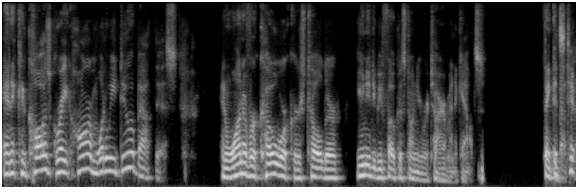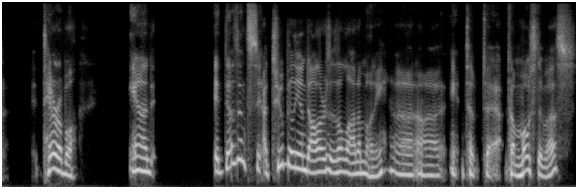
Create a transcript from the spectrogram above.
and it can cause great harm. What do we do about this? And one of her coworkers told her, you need to be focused on your retirement accounts. Think it's ter- terrible. And it doesn't see uh, $2 billion is a lot of money uh, uh, to, to, to most of us,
